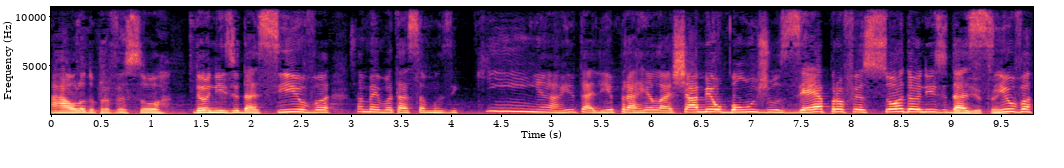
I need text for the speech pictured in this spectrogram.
a aula do professor Dionísio da Silva, também botar essa musiquinha, Rita ali para relaxar. Meu bom José, professor Dionísio da Bonito, hein? Silva,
